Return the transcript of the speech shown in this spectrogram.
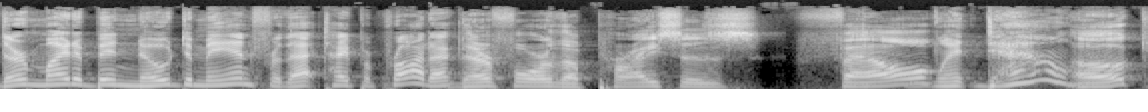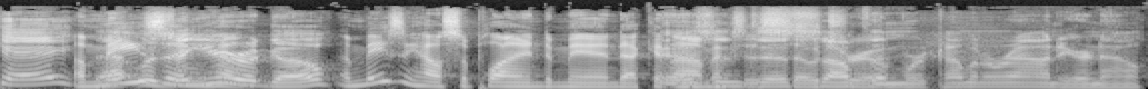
There might have been no demand for that type of product. Therefore, the prices fell, went down. Okay, amazing. That was a year how, ago. Amazing how supply and demand economics Isn't is so something? true. We're coming around here now.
